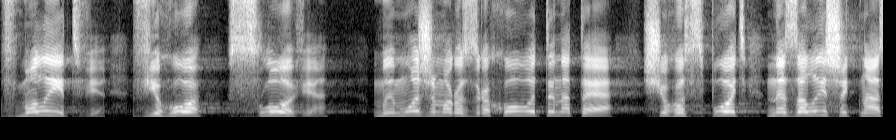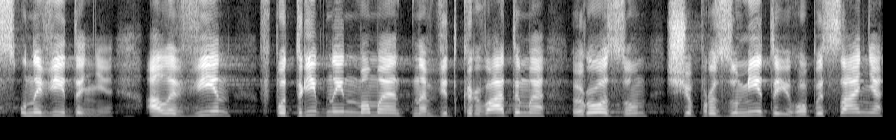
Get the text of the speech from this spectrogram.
в молитві, в Його Слові, ми можемо розраховувати на те, що Господь не залишить нас у невіданні, але Він в потрібний момент нам відкриватиме розум, щоб розуміти Його Писання,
